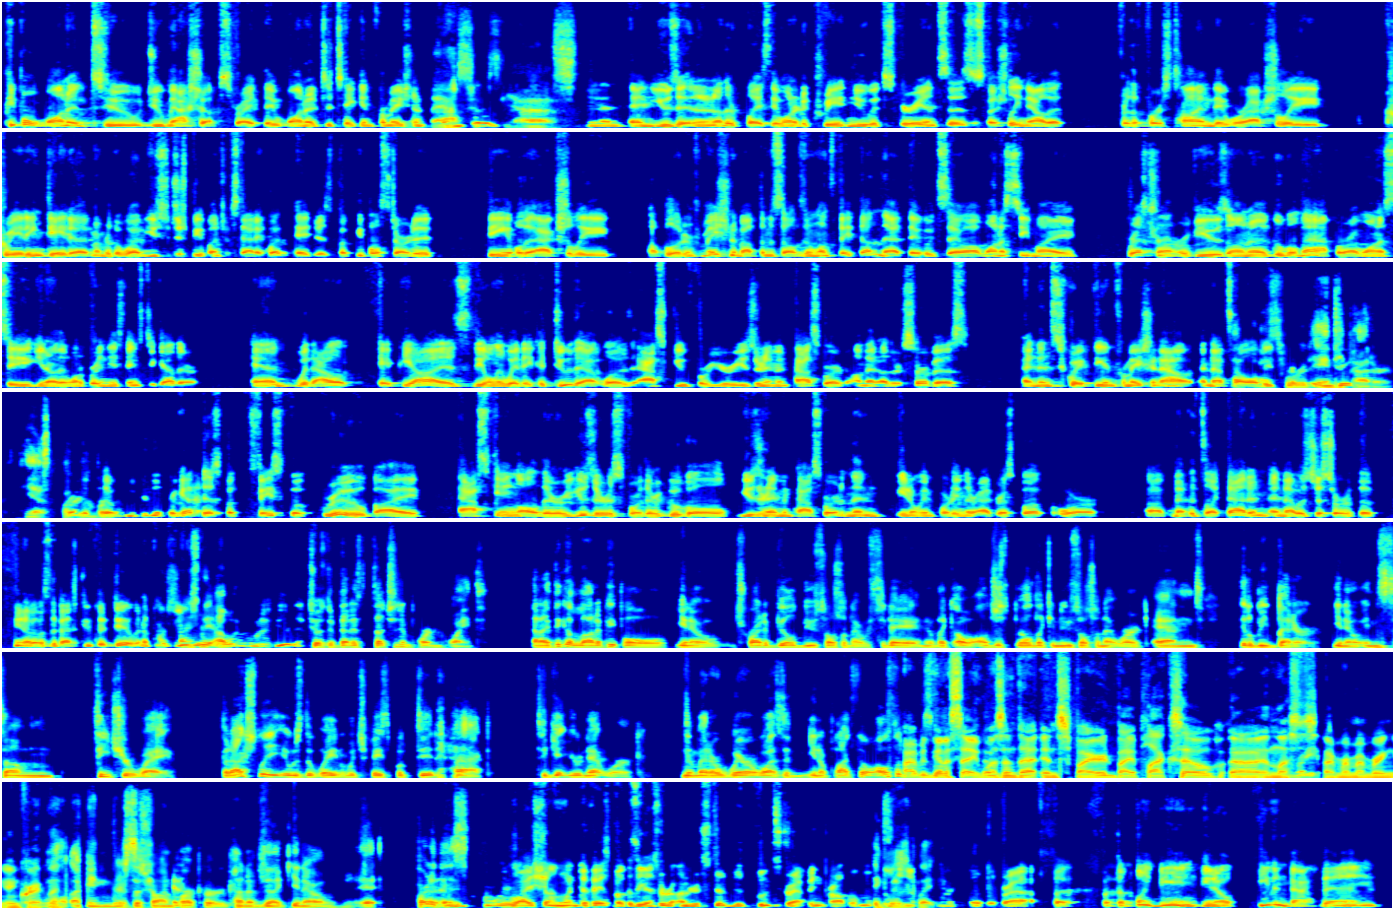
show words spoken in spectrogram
people wanted to do mashups, right? They wanted to take information mashups, yes, and and use it in another place. They wanted to create new experiences, especially now that for the first time they were actually creating data. Remember, the web used to just be a bunch of static web pages, but people started being able to actually upload information about themselves. And once they'd done that, they would say, "Oh, I want to see my restaurant reviews on a Google map, or I want to see, you know, they want to bring these things together." And without APIs, the only way they could do that was ask you for your username and password on that other service and then scrape the information out. And that's how all these word anti-pattern. Yes. Right. So people forget this, but Facebook grew by asking all their users for their Google username and password and then, you know, importing their address book or uh, methods like that. And, and that was just sort of the, you know, that was the best you could do. And of course, actually, I would, would Joseph, that is such an important point. And I think a lot of people, you know, try to build new social networks today and they're like, oh, I'll just build like a new social network and it'll be better, you know, in some feature way. But actually, it was the way in which Facebook did hack to get your network, no matter where it was. And, you know, Plaxo also. I was going to say, wasn't that inspired by Plaxo, uh, unless right. I'm remembering incorrectly? Well, I mean, there's the Sean Parker kind of like, you know, it, part of this. That's probably why Sean went to Facebook because he sort of understood the bootstrapping problem. Exactly. The graph. But but the point being, you know, even back then,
